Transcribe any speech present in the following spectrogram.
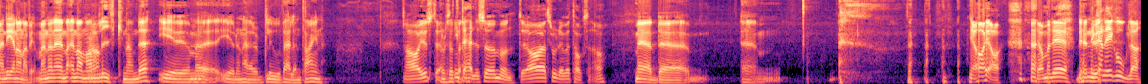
Men det är en annan film. Men en, en, en annan Ja. Mm. liknande är ju, med, är ju den här Blue Valentine. Ja, just det. Inte den? heller så munter. Ja, jag tror det var ett tag sedan. Ja. Med... Eh, ehm, Ja, ja. Ja, men det, Det är det, nu- kan ni googla.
